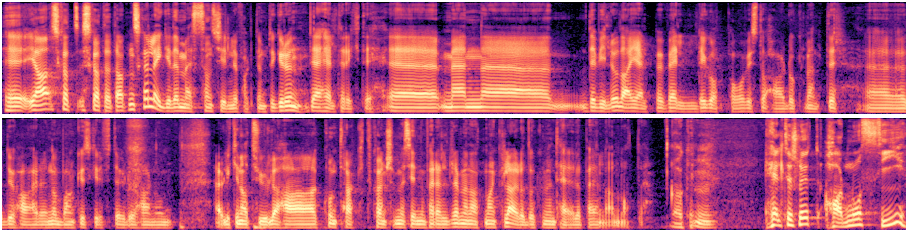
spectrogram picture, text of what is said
Eh, ja, Skatteetaten skal legge det mest sannsynlige faktum til grunn, det er helt riktig. Eh, men eh, det vil jo da hjelpe veldig godt på hvis du har dokumenter. Du har noen bankutskrifter, du har noen Det er vel ikke naturlig å ha kontrakt kanskje med sine foreldre, men at man klarer å dokumentere det på en eller annen måte. Ok. Mm. Helt til slutt, har det noe å si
